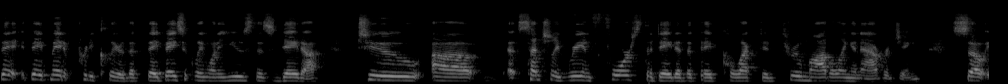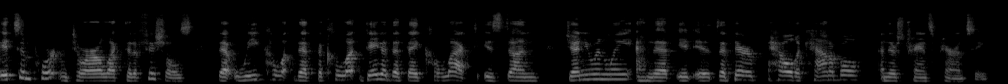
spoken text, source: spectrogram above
they, they've made it pretty clear that they basically want to use this data to uh, essentially reinforce the data that they've collected through modeling and averaging. So it's important to our elected officials that we collect that the collect data that they collect is done genuinely and that it is that they're held accountable and there's transparency.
